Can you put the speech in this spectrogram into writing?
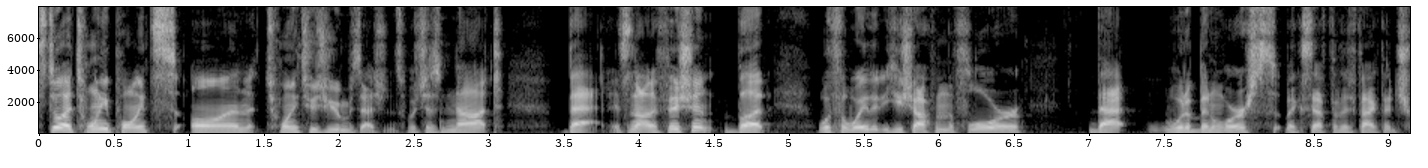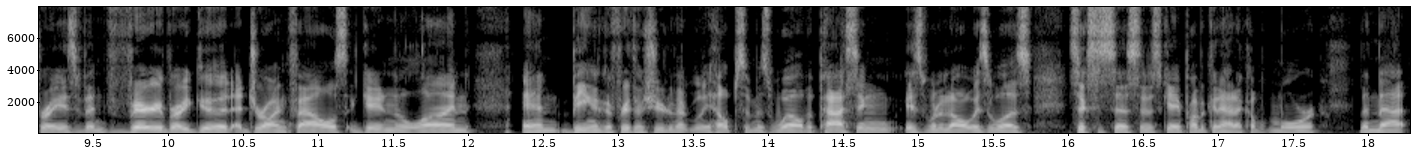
Still had 20 points on 22 shooting possessions, which is not bad. It's not efficient, but with the way that he shot from the floor, that would have been worse, except for the fact that Trae has been very, very good at drawing fouls and getting to the line and being a good free throw shooter. That really helps him as well. The passing is what it always was. Six assists in this game. Probably could have had a couple more than that.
